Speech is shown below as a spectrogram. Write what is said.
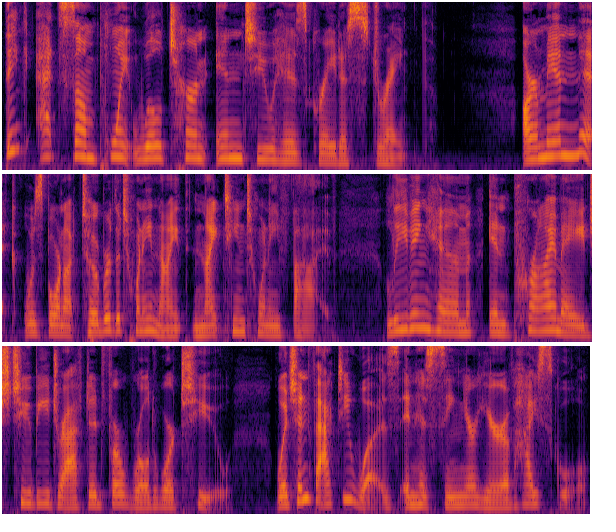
think at some point will turn into his greatest strength. Our man Nick was born October the 29th, 1925, leaving him in prime age to be drafted for World War II, which in fact he was in his senior year of high school.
